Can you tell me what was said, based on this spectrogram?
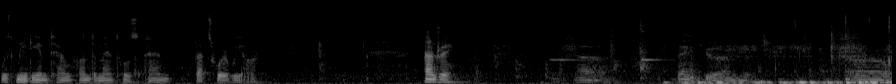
with medium-term fundamentals, and that's where we are. Andre. Uh, Thank you. and, uh,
